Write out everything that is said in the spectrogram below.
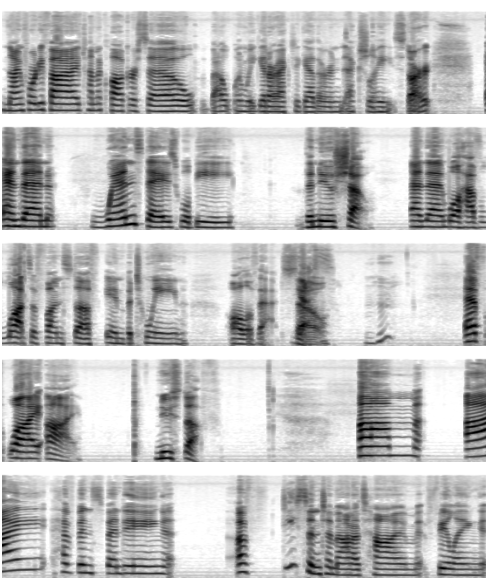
945, 10 o'clock or so, about when we get our act together and actually start. And then Wednesdays will be the new show. And then we'll have lots of fun stuff in between all of that. So Yes. FYI, new stuff. Um, I have been spending a decent amount of time feeling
